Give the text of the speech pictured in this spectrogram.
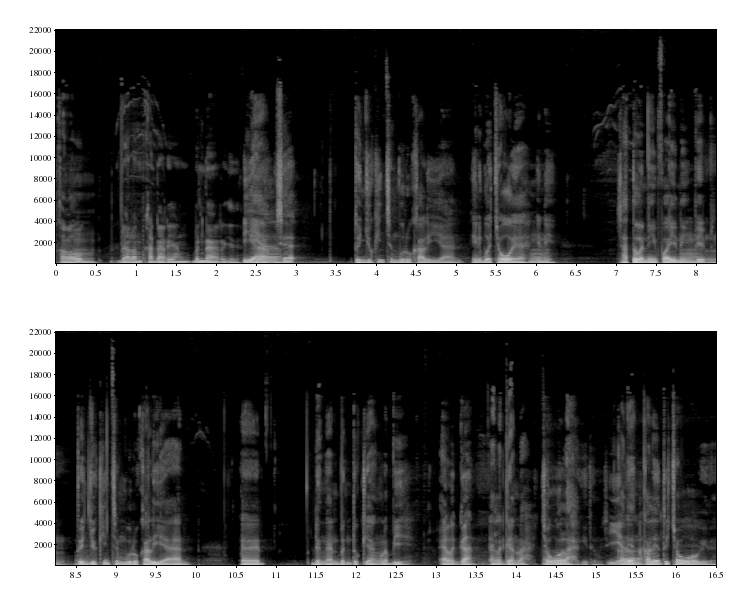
kalau Hmm. dalam kadar yang benar gitu. Iya, Iya. maksudnya tunjukin cemburu kalian. Ini buat cowok ya, Hmm. ini. Satu nih poin nih, Hmm. tips. Hmm. Tunjukin cemburu kalian eh, dengan bentuk yang lebih Elegan. elegan lah, cowok lah gitu. Iya. Kalian kalian tuh cowok gitu.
